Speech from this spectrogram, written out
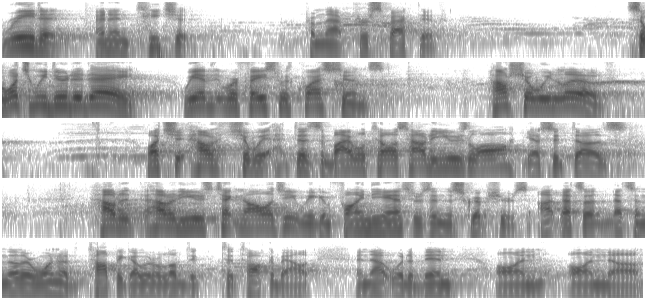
read it and then teach it from that perspective. So, what should we do today? We have, we're faced with questions. How shall we live? What should, how should we, does the Bible tell us how to use law? Yes, it does. How to, how to use technology? We can find the answers in the scriptures. I, that's, a, that's another one of topic I would have loved to, to talk about, and that would have been on, on um,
